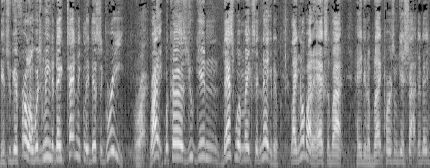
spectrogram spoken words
did you get furloughed, which means that they technically disagreed. Right. Right? Because you getting that's what makes it negative. Like nobody asks about, hey, did a black person get shot today?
